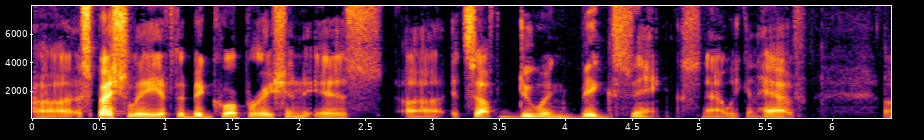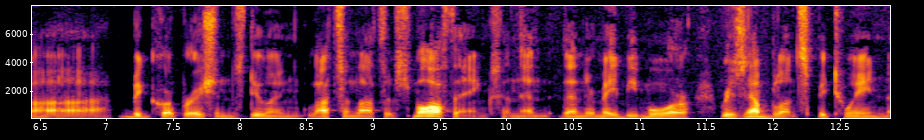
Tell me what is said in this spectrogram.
uh especially if the big corporation is uh, itself doing big things. Now, we can have uh, big corporations doing lots and lots of small things, and then, then there may be more resemblance between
